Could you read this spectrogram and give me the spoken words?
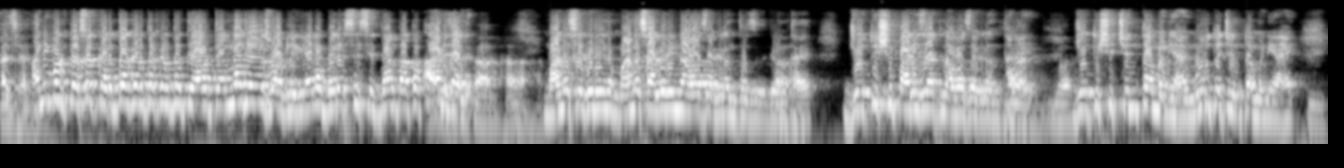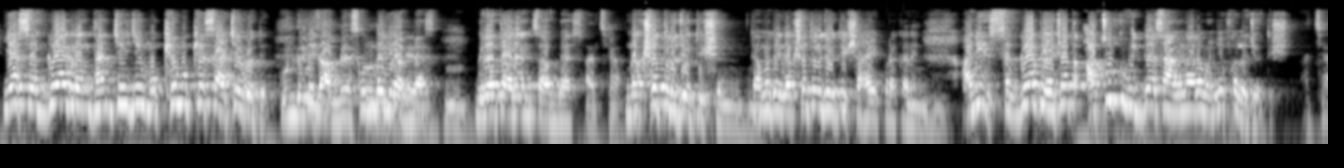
अच्छा आणि मग तसं करता करता करता त्या- त्यांना ज्यावेळेस वाटलं की याला बरेचसे सिद्धांत आता पाठ. झाले. मानसागरी मानसागरी नावाचा ग्रंथ ग्रंथ आहे ज्योतिषी पारिजात नावाचा ग्रंथ आहे. ज्योतिषी चिंतामणी आहे मूर्त चिंतामणी आहे या सगळ्या ग्रंथांचे जे मुख्य मुख्य साचे होते. कुंडलीचा अभ्यास कुंडली. अभ्यास. ग्रहताऱ्यांचा अभ्यास नक्षत्र ज्योतिष. त्यामध्ये नक्षत्र ज्योतिष हा एक प्रकार. आहे. आणि सगळ्यात याच्यात अचूक विद्या सांगणारं म्हणजे फलज्योतिष अच्छा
